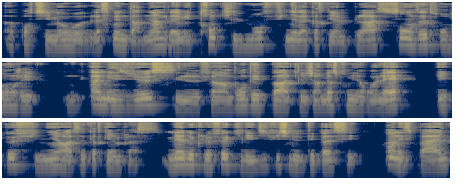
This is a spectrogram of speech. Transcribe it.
À Portimao, euh, la semaine dernière, il avait tranquillement fini à la quatrième place sans être en danger. Donc à mes yeux, s'il fait un bon départ qu'il gère bien ce premier relais, il peut finir à cette quatrième place. Mais avec le fait qu'il est difficile de dépasser en Espagne,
